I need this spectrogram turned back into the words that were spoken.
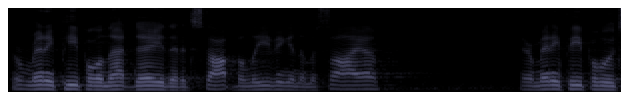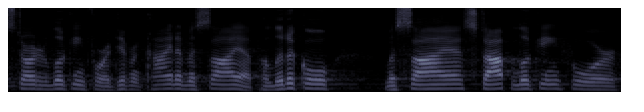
There were many people in that day that had stopped believing in the Messiah. There were many people who had started looking for a different kind of Messiah, a political Messiah, stopped looking for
